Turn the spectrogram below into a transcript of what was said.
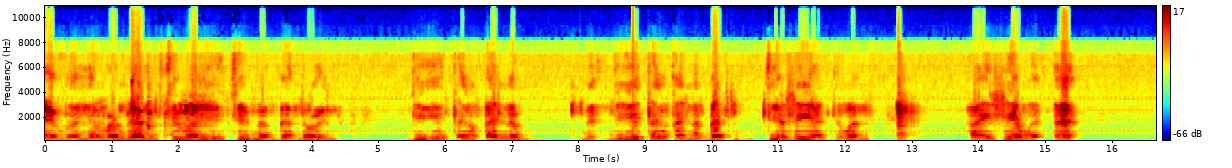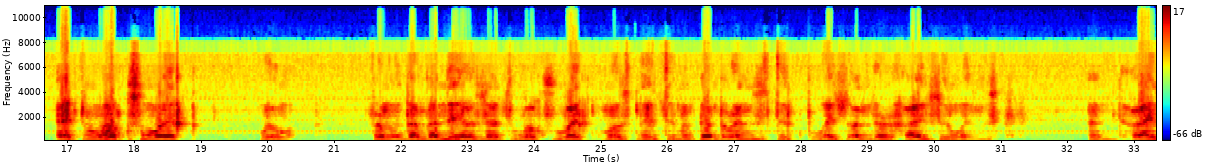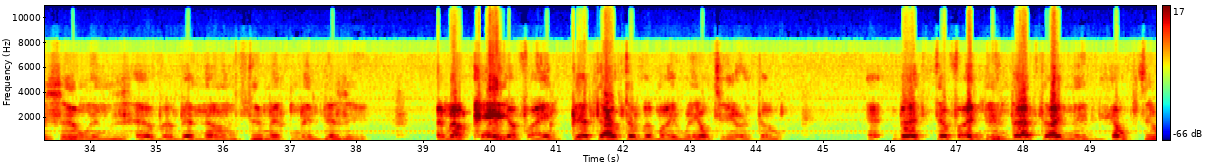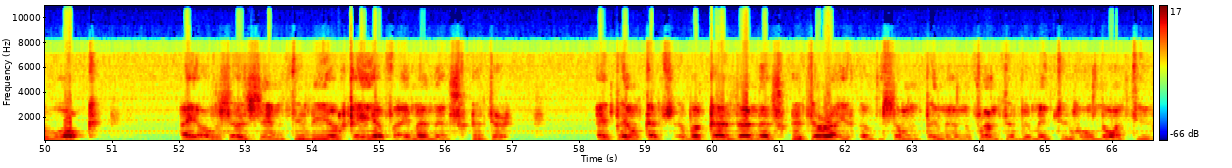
I've never been to a YouTube gathering. Do you think I'd, do you think I'd get dizzy at when I see it? Uh, it looks like, well, from the videos it looks like most native gatherings take place under high ceilings. And high ceilings have been known to make me dizzy. I'm okay if I get out of my wheelchair though. Eh, but if I do that, I need help to walk. I also seem to be okay if I'm on a scooter. I think it's because on a scooter I have something in front of me to hold on to.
